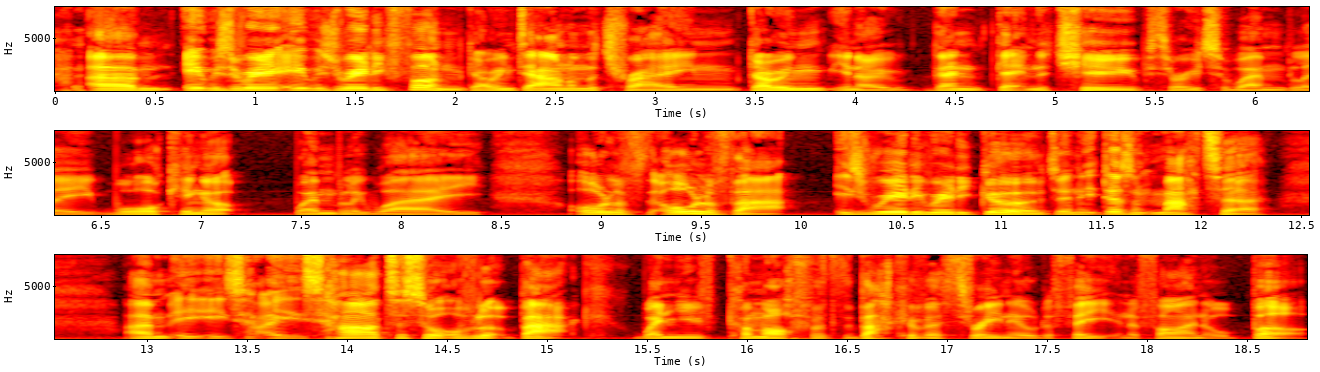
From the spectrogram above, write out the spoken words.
um, it was really it was really fun going down on the train, going you know, then getting the tube through to Wembley, walking up Wembley Way, all of the, all of that is really really good, and it doesn't matter. Um, it, it's it's hard to sort of look back when you've come off of the back of a three 0 defeat in a final, but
